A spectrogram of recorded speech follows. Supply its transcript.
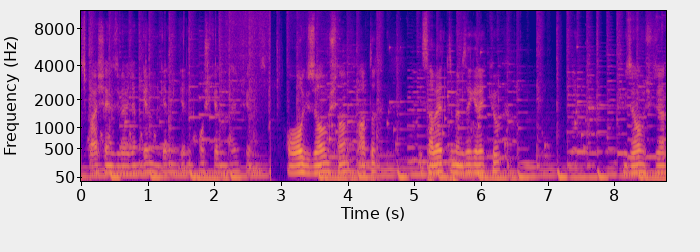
siparişlerinizi vereceğim. Gelin gelin gelin. Hoş geldiniz. Hoş geldiniz. Oo güzel olmuş lan. Artık isabet ettirmemize gerek yok. Güzel olmuş güzel.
